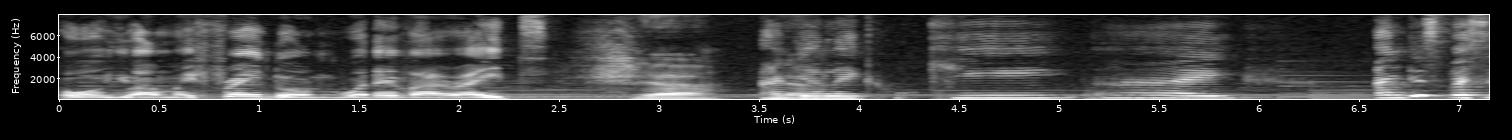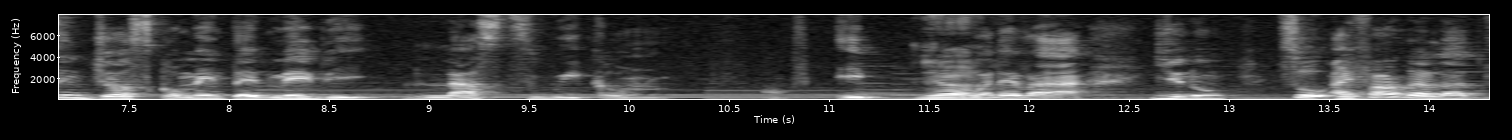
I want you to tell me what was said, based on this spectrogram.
or you are my friend on whatever, right? Yeah. And yeah. they're like, Okay, hi. And this person just commented maybe last week on a Yeah. whatever, you know. So I found out that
